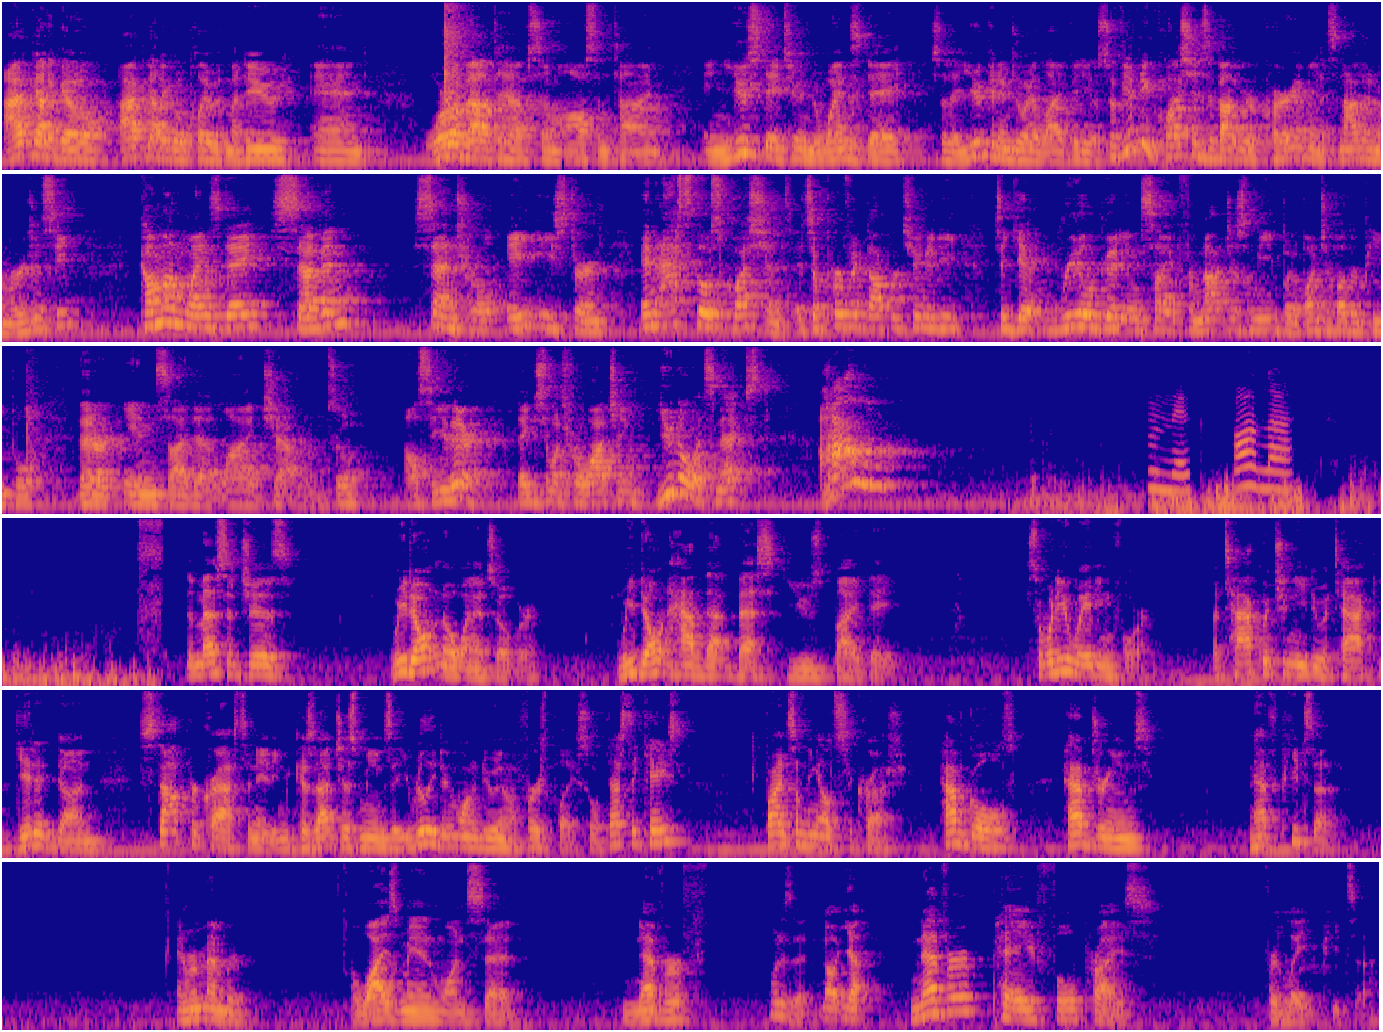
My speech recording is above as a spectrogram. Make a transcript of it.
I've gotta go. I've gotta go play with my dude and we're about to have some awesome time and you stay tuned to Wednesday so that you can enjoy a live video. So if you have any questions about your aquarium and it's not an emergency, come on Wednesday, 7 Central, 8 Eastern, and ask those questions. It's a perfect opportunity to get real good insight from not just me, but a bunch of other people that are inside that live chat room. So I'll see you there. Thank you so much for watching. You know what's next. The message is we don't know when it's over. We don't have that best used by date. So what are you waiting for? Attack what you need to attack, get it done, stop procrastinating because that just means that you really didn't want to do it in the first place. So if that's the case, find something else to crush. Have goals, have dreams, and have pizza. And remember, a wise man once said, never, what is it? No, yeah, never pay full price for late pizza.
